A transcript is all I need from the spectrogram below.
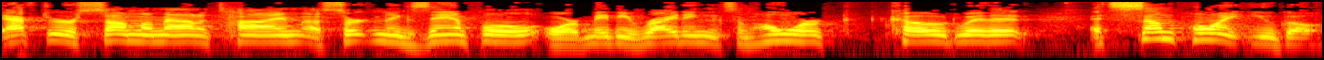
After some amount of time, a certain example, or maybe writing some homework code with it, at some point you go,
